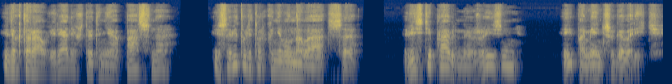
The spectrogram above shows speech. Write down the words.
И доктора уверяли, что это не опасно, и советовали только не волноваться, вести правильную жизнь и поменьше говорить.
